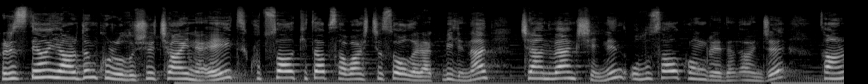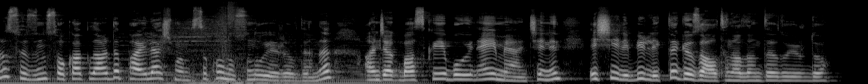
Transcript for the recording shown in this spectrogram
Hristiyan Yardım Kuruluşu China Aid, kutsal kitap savaşçısı olarak bilinen Chen Wengshen'in ulusal kongreden önce Tanrı sözünü sokaklarda paylaşmaması konusunda uyarıldığını ancak baskıyı boyun eğmeyen Chen'in eşiyle birlikte gözaltına alındığı duyurdu.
